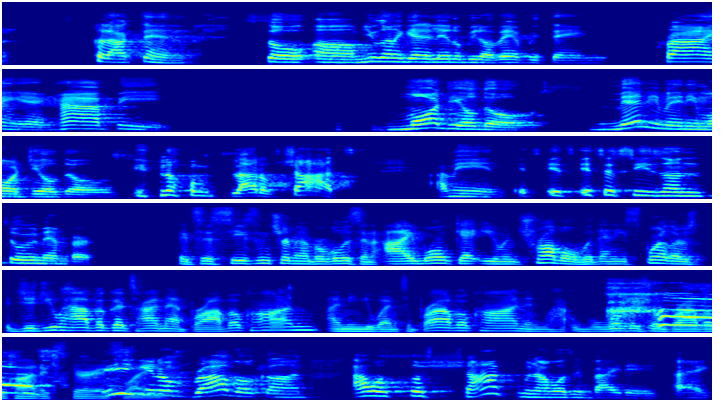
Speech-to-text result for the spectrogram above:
clocked in. So um, you're gonna get a little bit of everything: crying, happy, more dildos, many, many more mm-hmm. dildos. You know, a lot of shots. I mean, it's it's it's a season to remember. It's a season to remember. Well, listen, I won't get you in trouble with any spoilers. Did you have a good time at BravoCon? I mean, you went to BravoCon, and what was your oh, BravoCon experience Speaking like? of BravoCon, I was so shocked when I was invited. I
